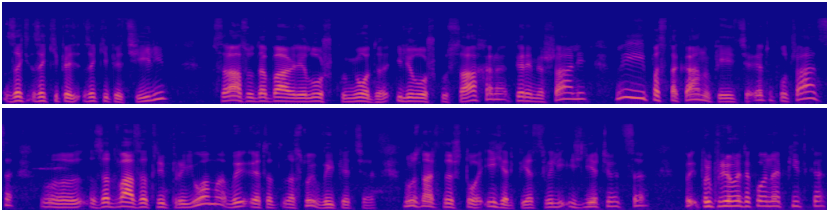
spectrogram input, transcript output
Закипя, закипятили, сразу добавили ложку меда или ложку сахара, перемешали, ну и по стакану пейте. Это получается э, за 2-3 приема вы этот настой выпьете. Ну, значит, что и герпес излечивается при приеме такого напитка,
